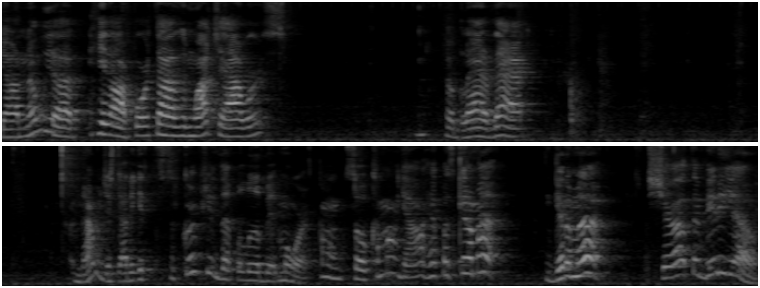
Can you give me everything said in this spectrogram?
Y'all know we uh, hit our 4,000 watch hours. So glad of that. Now we just got to get the subscriptions up a little bit more. Come on, so come on, y'all, help us get them up. Get them up. Share out the video.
